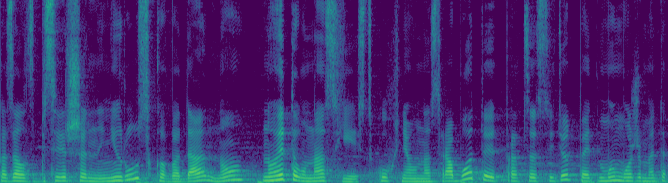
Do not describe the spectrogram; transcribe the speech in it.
казалось бы, совершенно не русского, да, но, но это у нас есть. Кухня у нас работает, процесс идет, поэтому мы можем это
